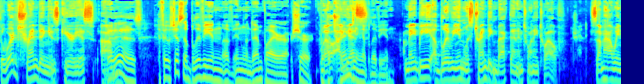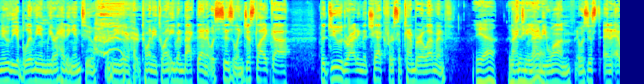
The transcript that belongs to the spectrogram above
The word trending is curious. Um, it is. If it was just Oblivion of Inland Empire, sure. But Well, the I trending guess- Oblivion. Maybe Oblivion was trending back then in 2012. Somehow we knew the Oblivion we were heading into in the year 2020. Even back then, it was sizzling, just like uh, the Dude writing the check for September 11th, Yeah. It was in the air. 1991. It was just, and uh,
